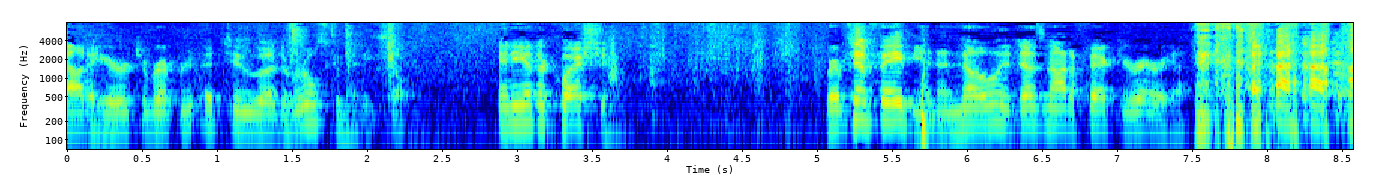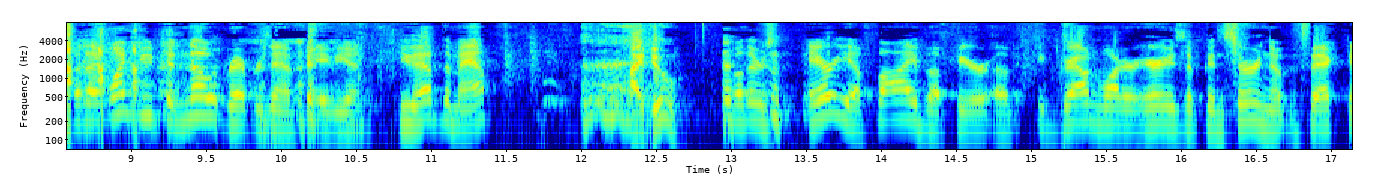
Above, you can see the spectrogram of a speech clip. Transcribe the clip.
out of here to rep, to uh, the Rules Committee, so. Any other questions? Representative Fabian, and no, it does not affect your area. But I want you to note, Representative Fabian, do you have the map? I do. Well, there's Area 5 up here of groundwater areas of concern that affect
